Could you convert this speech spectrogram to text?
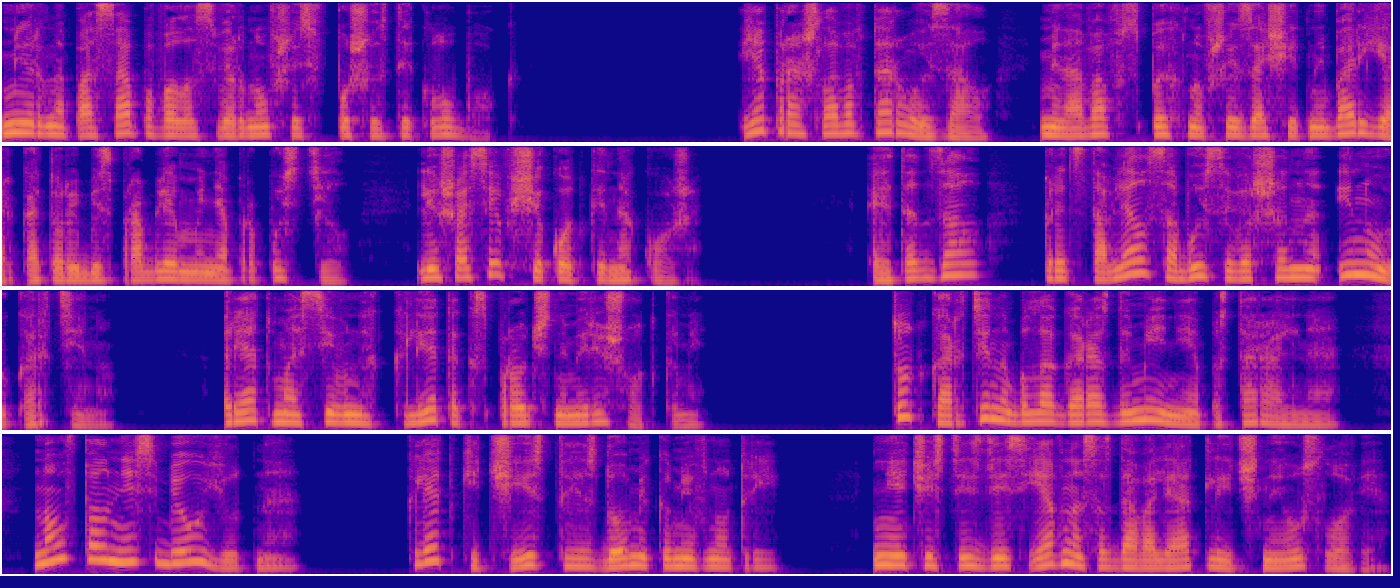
мирно посапывало, свернувшись в пушистый клубок. Я прошла во второй зал, миновав вспыхнувший защитный барьер, который без проблем меня пропустил, лишь осев щекоткой на коже. Этот зал представлял собой совершенно иную картину. Ряд массивных клеток с прочными решетками — Тут картина была гораздо менее пасторальная, но вполне себе уютная. Клетки чистые, с домиками внутри. Нечисти здесь явно создавали отличные условия.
